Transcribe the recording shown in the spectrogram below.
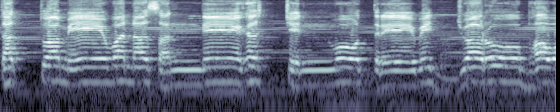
ತತ್ವಮೇವ ನ ಸಂದೇಹಶ್ಚಿನ್ಮೂತ್ರೇ ವಿಜ್ವರೋ ಭವ.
